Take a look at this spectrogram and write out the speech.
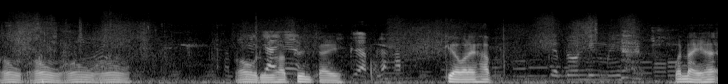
เอาเอาเอาเอาเอาดูครับชื่นใจ เกือบแล้วครับ เกี่ยวอะไรครับ เกือบโดนดึงมือวันไหนฮะ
